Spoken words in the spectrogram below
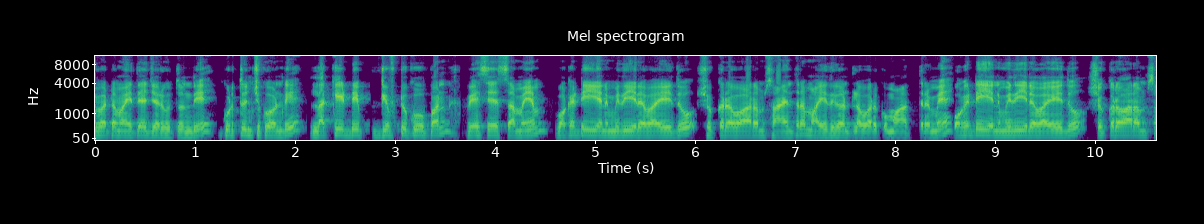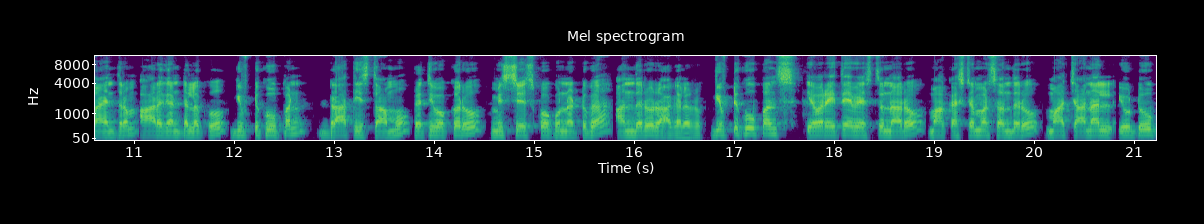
ఇవ్వటం అయితే జరుగుతుంది. గుర్తుంచుకోండి లక్కీ డిప్ గిఫ్ట్ కూపన్ వేసే సమయం ఒకటి ఎనిమిది ఇరవై ఐదు శుక్రవారం సాయంత్రం ఐదు గంటల వరకు మాత్రమే. ఒకటి ఎనిమిది ఇరవై ఐదు శుక్రవారం సాయంత్రం ఆరు గంటలకు గిఫ్ట్ కూపన్ డ్రా తీస్తాము. ప్రతి ఒక్కరూ మిస్ చేసుకోకున్నట్టుగా అందరూ రాగలరు. గిఫ్ట్ కూపన్స్ ఎవరైతే వేస్తున్నారో మా కస్టమర్స్ అందరూ మా ఛానల్ యూట్యూబ్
